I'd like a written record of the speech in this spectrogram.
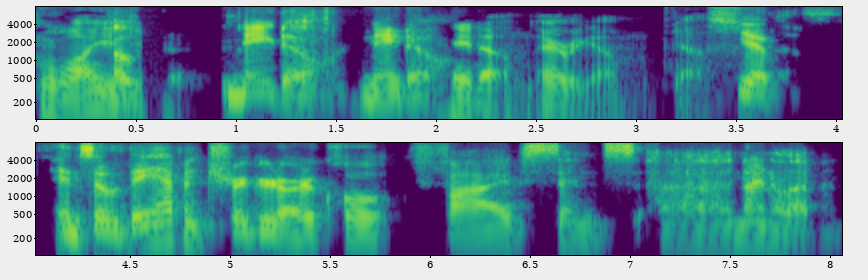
Why? Oh, NATO. NATO. NATO. There we go. Yes. Yep. And so they haven't triggered Article Five since uh, 9/11,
